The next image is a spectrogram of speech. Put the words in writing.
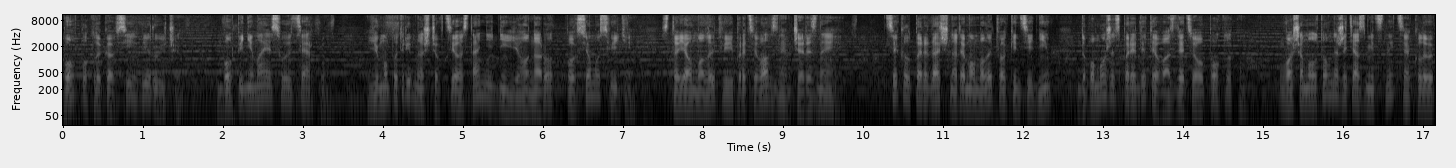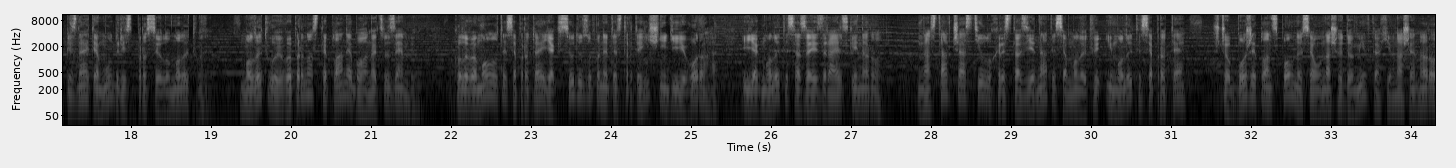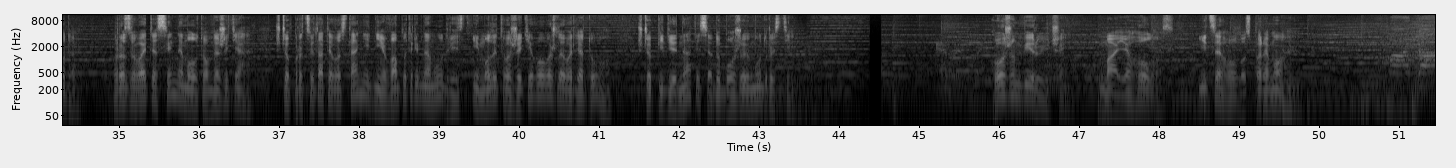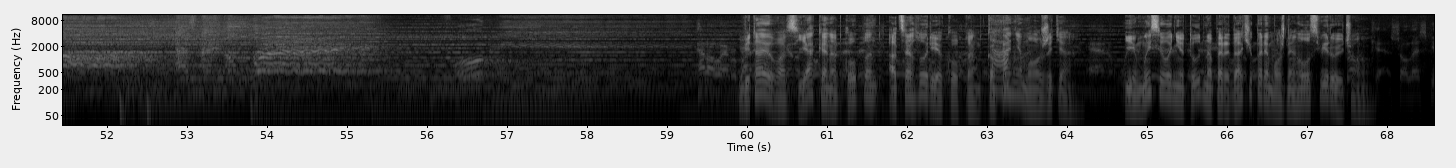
Бог покликав всіх віруючих. Бог піднімає свою церкву. Йому потрібно, щоб в ці останні дні його народ по всьому світі стояв в молитві і працював з ним через неї. Цикл передач на тему молитва в кінці днів допоможе спорядити вас для цього поклику. Ваше молитовне життя зміцниться, коли ви пізнаєте мудрість про силу молитви. Молитвою ви приносите плани Бога на цю землю. Коли ви молитеся про те, як всюди зупинити стратегічні дії ворога і як молитися за ізраїльський народ. Настав час тілу Христа з'єднатися в молитві і молитися про те, щоб Божий план сповнився у наших домівках і в наших народах. Розвивайте сильне молитовне життя. Щоб процвітати в останні дні, вам потрібна мудрість, і молитва життєво важлива для того, щоб під'єднатися до Божої мудрості. Кожен віруючий має голос, і це голос перемоги. Вітаю вас, я Кеннет Копленд, а це Глорія Копленд, кохання мого життя. І ми сьогодні тут на передачі переможний голос віруючого.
